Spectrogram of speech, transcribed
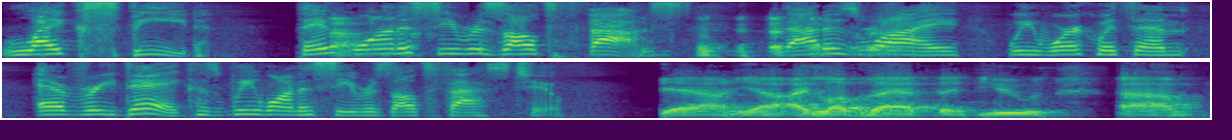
like speed. They Uh-huh. want to see results fast. That is why we work with them every day because we want to see results fast too. Yeah, yeah, I love that. That you, um,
